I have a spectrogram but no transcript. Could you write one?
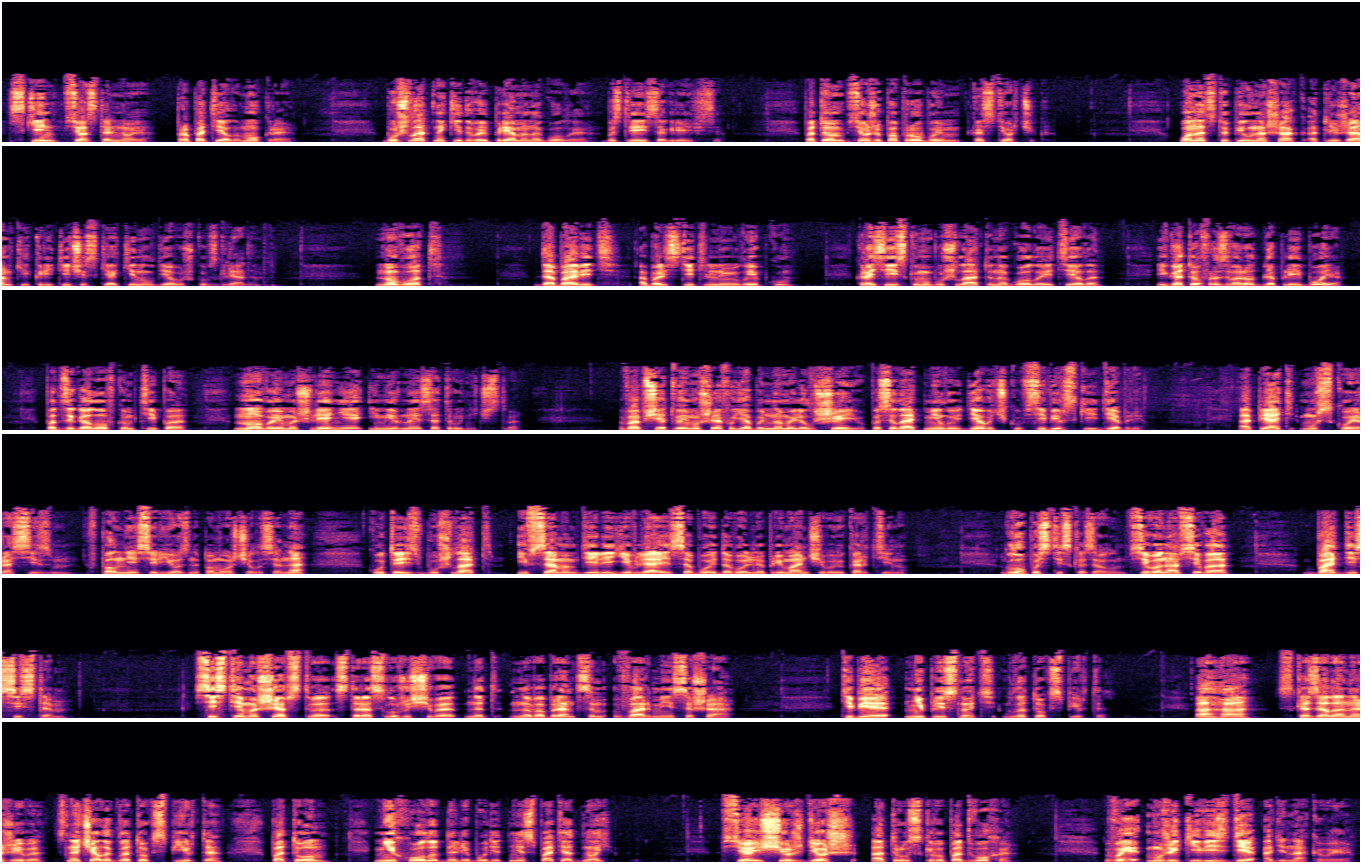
Скинь все остальное, пропотело, мокрое. Бушлат накидывай прямо на голое, быстрее согреешься. Потом все же попробуем костерчик. Он отступил на шаг от лежанки, критически окинул девушку взглядом. Ну вот, добавить обольстительную улыбку к российскому бушлату на голое тело и готов разворот для плейбоя под заголовком типа «Новое мышление и мирное сотрудничество». Вообще твоему шефу я бы намылил шею посылать милую девочку в сибирские дебри. Опять мужской расизм. Вполне серьезно поморщилась она, кутаясь в бушлат и в самом деле являя собой довольно приманчивую картину. «Глупости», — сказал он, — «всего-навсего бадди систем». Система шефства старослужащего над новобранцем в армии США. Тебе не плеснуть глоток спирта? Ага, сказала она живо. Сначала глоток спирта, потом не холодно ли будет мне спать одной? Все еще ждешь от русского подвоха. Вы, мужики, везде одинаковые.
